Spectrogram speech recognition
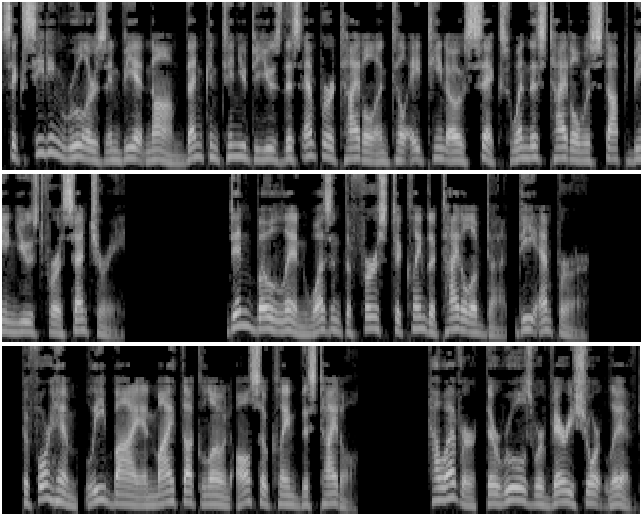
Succeeding rulers in Vietnam then continued to use this emperor title until 1806 when this title was stopped being used for a century. Dinh Bo Linh wasn't the first to claim the title of Da, Emperor. Before him, Li Bai and Mai Thuc Loan also claimed this title. However, their rules were very short-lived.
